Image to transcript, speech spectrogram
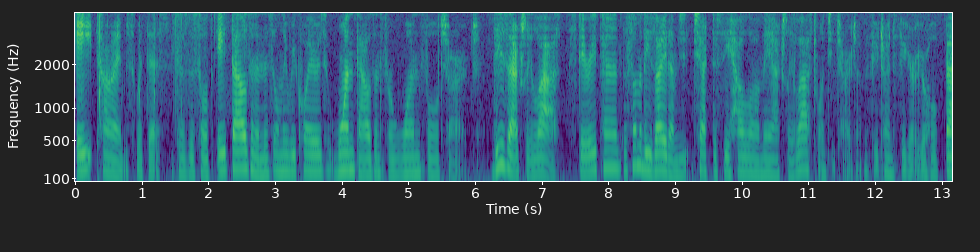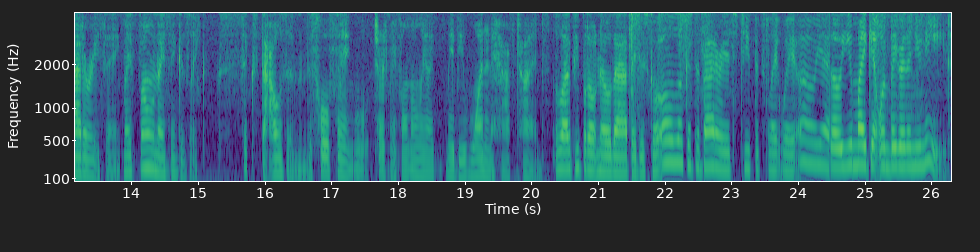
eight times with this because this holds 8,000 and this only requires 1,000 for one full charge. These actually last. SteriPens, so some of these items, you check to see how long they actually last once you charge them if you're trying to figure out your whole battery thing. My phone, I think, is like 6,000. This whole thing will charge my phone only like maybe one and a half times. A lot of people don't know that. They just go, oh, look, it's a battery. It's cheap. It's lightweight. Oh, yeah. So you might get one bigger than you need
